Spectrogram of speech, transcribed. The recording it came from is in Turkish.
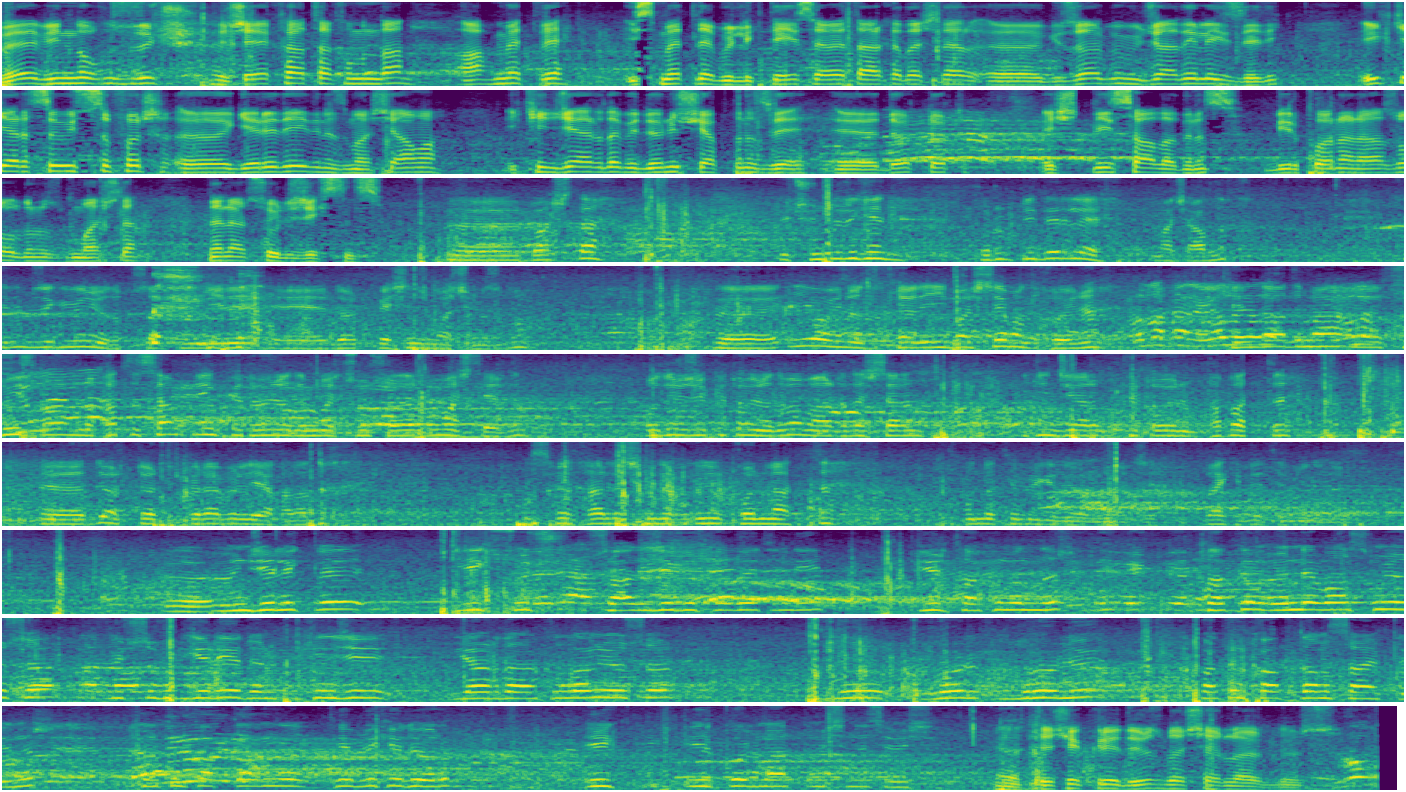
Ve 1903 JK takımından Ahmet ve İsmet'le birlikteyiz. Evet arkadaşlar e, güzel bir mücadele izledik. İlk yarısı 3-0 e, gerideydiniz maçı ama ikinci yarıda bir dönüş yaptınız ve e, 4-4 eşitliği sağladınız. Bir puana razı oldunuz bu maçta. Neler söyleyeceksiniz? Ee, başta 3. ligin grup lideriyle maç aldık. Kendimize güveniyorduk. Zaten yeni e, 4-5. maçımız bu. Ee, iyi oynadık yani iyi başlayamadık oyuna. Kendi adıma e, quiz balonuna katılsam en kötü oynadığım maç olsalar bu maç derdim. O derece kötü oynadım ama arkadaşlarım ikinci yarı bu kötü oyunumu kapattı. Ee, 4-4 beraberliği yakaladık. İsmet kardeşim de bugün golünü attı. Onu da tebrik ediyorum bence. Rakibi de tebrik ediyorum. Ee, öncelikle ilk suç sadece bir forvetin değil, bir takımındır. Takım önüne basmıyorsa, 3-0 geriye dönüp ikinci yarıda akıllanıyorsa bu bu rolü takım kaptanı sahiplenir. Takım kaptanını tebrik ediyorum. İlk, ilk golümü attığım için de sevinçliyim. Evet teşekkür ediyoruz. Başarılar diliyoruz.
